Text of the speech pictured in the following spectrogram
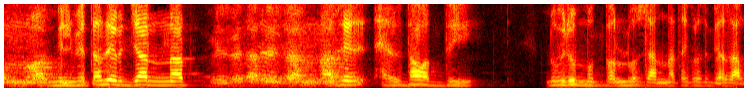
উম্মত। মিলবে তাদের জান্নাত। মিলবে তাদের জান্নাত। যে হেজ দাওয়াত দিই। নবীর উম্মত বলল জান্নাতে করে তো বেজাল।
